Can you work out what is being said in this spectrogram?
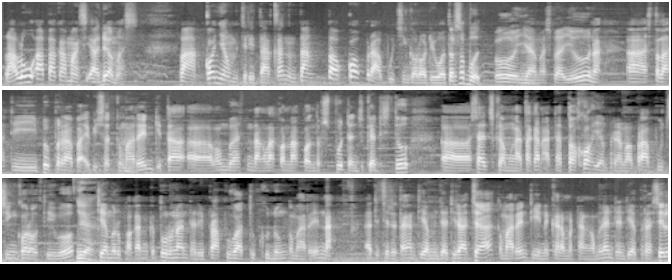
lalu apakah masih ada, Mas, lakon yang menceritakan tentang tokoh Prabu Cingkorodewo tersebut? Oh iya Mas Bayu. Nah ah, setelah di beberapa episode kemarin kita ah, membahas tentang lakon-lakon tersebut dan juga di situ ah, saya juga mengatakan ada tokoh yang bernama Prabu Cingkorodewo. Iya. Dia merupakan keturunan dari Prabu Watu Gunung kemarin. Nah ah, diceritakan dia menjadi raja kemarin di negara Medang Kamulyan dan dia berhasil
